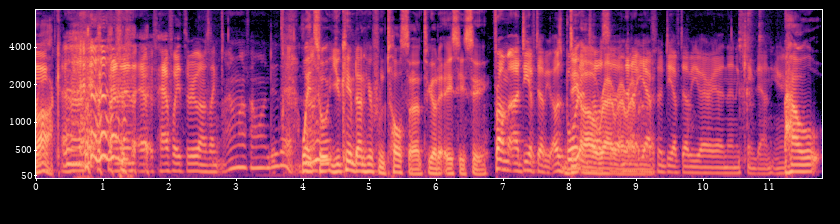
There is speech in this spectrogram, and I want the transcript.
rock. Uh-huh. and then uh, halfway through, I was like, I don't know if I want to do that. Wait, so you came down here from Tulsa to go to ACC? From uh, DFW. I was born D- in oh, Tulsa. right, right, and then right, I, yeah, right. from the DFW area, and then it came down here. How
